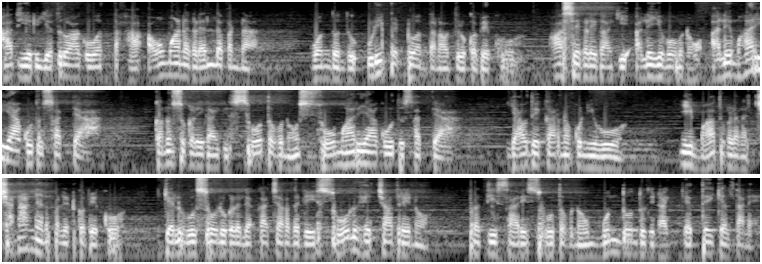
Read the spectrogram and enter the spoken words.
ಹಾದಿಯಲ್ಲಿ ಎದುರಾಗುವಂತಹ ಅವಮಾನಗಳೆಲ್ಲವನ್ನ ಒಂದೊಂದು ಉಳಿಪೆಟ್ಟು ಅಂತ ನಾವು ತಿಳ್ಕೋಬೇಕು. ಆಸೆಗಳಿಗಾಗಿ ಅಲೆಯುವವನು ಅಲೆಮಾರಿಯಾಗುವುದು ಸತ್ಯ. ಕನಸುಗಳಿಗಾಗಿ ಸೋತವನು ಸೋಮಾರಿಯಾಗುವುದು ಸತ್ಯ. ಯಾವುದೇ ಕಾರಣಕ್ಕೂ ನೀವು ಈ ಮಾತುಗಳನ್ನು ಚೆನ್ನಾಗಿ ನೆನಪಲ್ಲಿಟ್ಕೋಬೇಕು. ಗೆಲುವು ಸೋಲುಗಳ ಲೆಕ್ಕಾಚಾರದಲ್ಲಿ ಸೋಲು ಹೆಚ್ಚಾದ್ರೇನು? ಪ್ರತಿ ಸಾರಿ ಸೋತವನು ಮುಂದೊಂದು ದಿನ ಗೆದ್ದೇ ಗೆಲ್ತಾನೆ.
